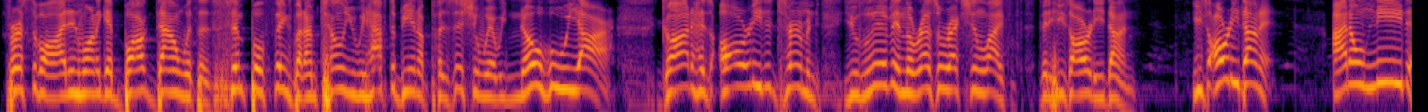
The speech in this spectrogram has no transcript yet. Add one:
first of all, I didn't want to get bogged down with the simple things, but I'm telling you, we have to be in a position where we know who we are. God has already determined you live in the resurrection life that He's already done. He's already done it. I don't need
